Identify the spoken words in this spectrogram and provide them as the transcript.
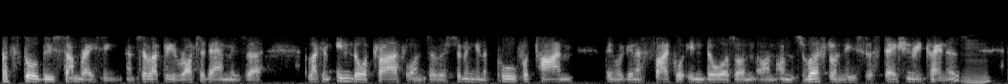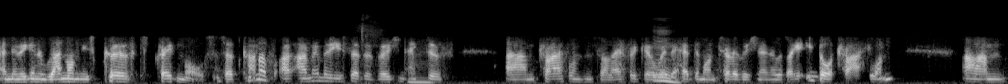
but still do some racing. And so luckily Rotterdam is a like an indoor triathlon, so we're swimming in a pool for time. Then we're going to cycle indoors on, on, on Zwift on these uh, stationary trainers, mm-hmm. and then we're going to run on these curved treadmills. So it's kind of, I, I remember they used to have the Virgin mm-hmm. Active um, triathlons in South Africa mm. where they had them on television, and it was like an indoor triathlon. Um,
